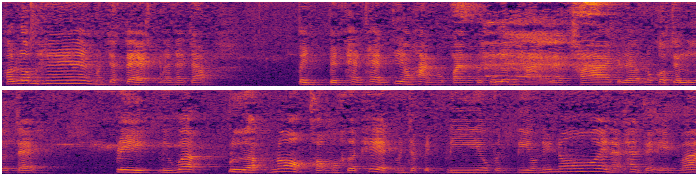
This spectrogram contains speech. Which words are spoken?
พอเริ่มแห้งมันจะแตกแล้วนะจ๊ะเป็นเป็นแผ่นๆที่เราหั่นลงไปมันก็จะเริ่มหายและคายไปแล้ว แล้วก็จะเหลือแต่ปลีกหรือว่า เปลือกนอกของมะเขือเทศมันจะเป็นเปลียวเป็นเปลียวน้อยๆนะท่านจะเห็นว่า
